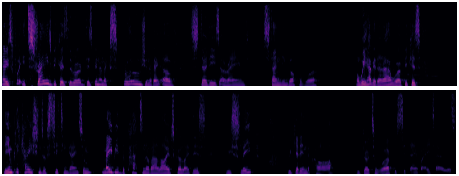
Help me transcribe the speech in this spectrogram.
Now, it's, it's strange because there are, there's been an explosion of, of studies around standing up at work. And we have it at our work because the implications of sitting down. So maybe the pattern of our lives go like this we sleep, we get in the car, we go to work, we sit down for eight hours,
